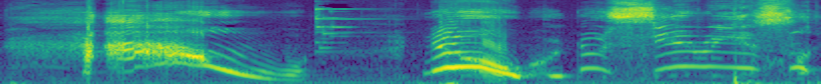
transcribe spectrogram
How? No! No, seriously!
